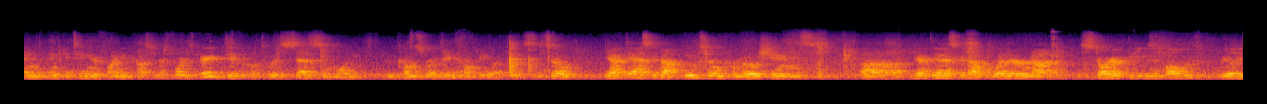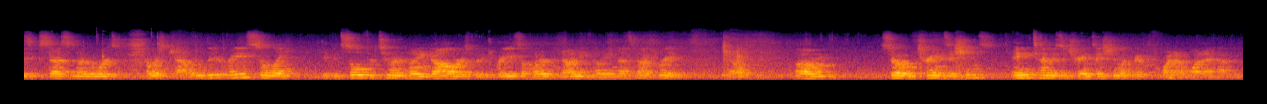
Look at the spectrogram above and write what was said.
and, and continue to find new customers for it? It's very difficult to assess someone who comes from a big company like this. And so you have to ask about interim promotions, uh, you have to ask about whether or not the startup that he was involved with was really a success. In other words, how much capital did it raise? So like, if it sold for $200 million, but it raised 190 million, that's not great, you know? Um, so transitions, anytime there's a transition, like we have to find out why that happened.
